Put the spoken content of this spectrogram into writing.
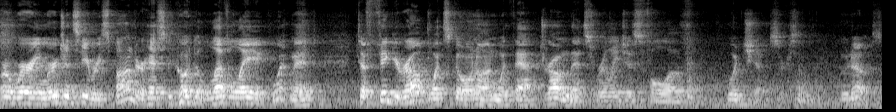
or where emergency responder has to go to level A equipment to figure out what's going on with that drum that's really just full of wood chips or something. Who knows?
